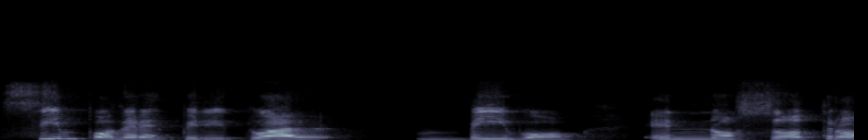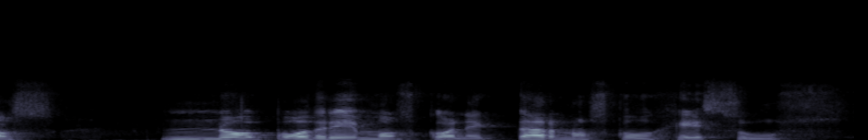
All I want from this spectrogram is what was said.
Sin poder espiritual vivo en nosotros, no podremos conectarnos con Jesús.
